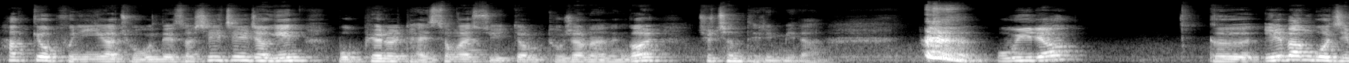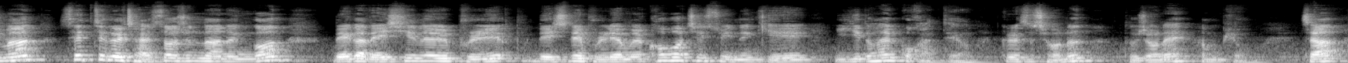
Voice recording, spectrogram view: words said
학교 분위기가 좋은 데서 실질적인 목표를 달성할 수 있도록 도전하는 걸 추천드립니다. 오히려 그 일반고지만 세특을 잘 써준다는 건 내가 내신을 분리, 내신의 불리함을 커버칠 수 있는 기회이기도 할 것 같아요. 그래서 저는 도전에 한 표. 자,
